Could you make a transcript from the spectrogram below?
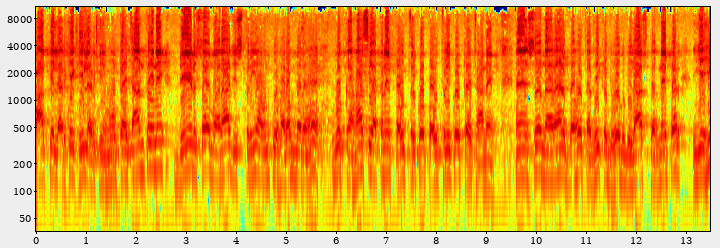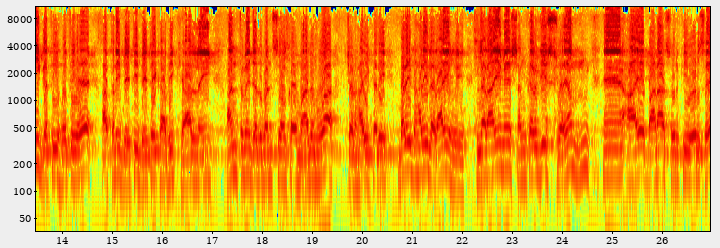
आपके लड़के की लड़की हूँ। पहचानते ही नहीं, डेढ़ सौ महाराज स्त्रियाँ उनके हरम में रहे। वो कहाँ से अपने पौत्र को, पौत्री को पहचाने? सो नारायण बहुत अधिक भोग विलास करने पर यही गति होती है। अपनी बेटी बेटे का भी ख्याल नहीं। अंत में जदुवंशियों को मालूम हुआ चढ़ाई करी, बड़ी भारी लड़ाई हुई। लड़ाई में शंकर जी स्वयं आए बाणासुर की ओर से।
